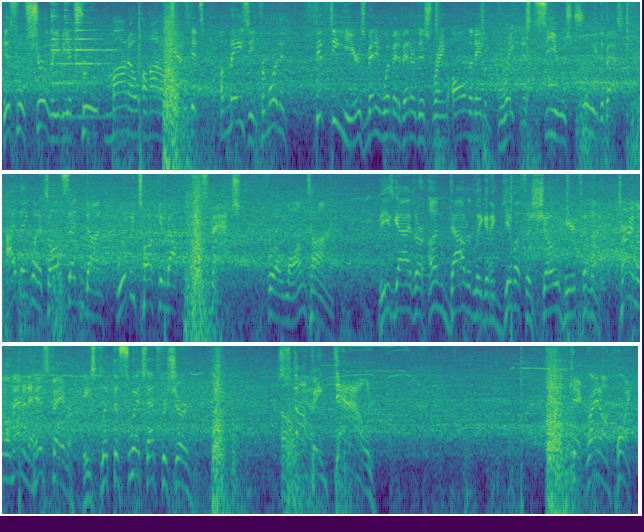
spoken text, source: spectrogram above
This will surely be a true mano-a-mano test. It's amazing. For more than 50 years, men and women have entered this ring all in the name of greatness to see who is truly the best. I think when it's all said and done, we'll be talking about this match for a long time. These guys are undoubtedly going to give us a show here tonight. Turning the momentum to his favor. He's flipped the switch, that's for sure. Oh, Stomping oh, down. Kick right on point.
